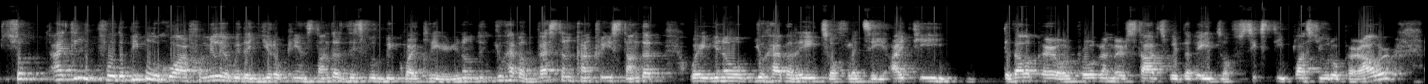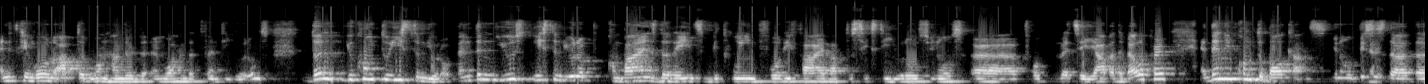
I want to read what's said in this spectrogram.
So I think for the people who are familiar with the European standards, this will be quite clear. You know, you have a Western country standard where you know you have a rates of let's say IT developer or programmer starts with the rates of 60 plus euro per hour and it can go up to 100 and 120 euros. Then you come to eastern europe and then eastern europe combines the rates between 45 up to 60 euros you know uh, for let's say java developer. And then you come to balkans you know this is the the,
